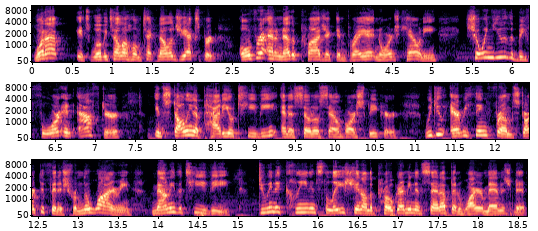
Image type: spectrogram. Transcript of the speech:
What up? It's Wil Vitela, home technology expert, over at another project in Brea in Orange County, showing you the before and after installing a patio TV and a Sonos soundbar speaker. We do everything from start to finish, from the wiring, mounting the TV, doing a clean installation on the programming and setup and wire management.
